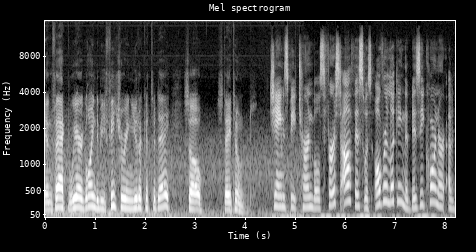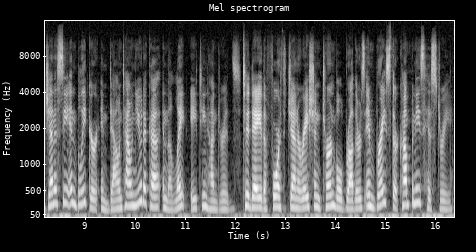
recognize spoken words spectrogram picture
In fact, we are going to be featuring Utica today, so stay tuned. James B. Turnbull's first office was overlooking the busy corner of Genesee and Bleecker in downtown Utica in the late 1800s. Today, the fourth generation Turnbull brothers embrace their company's history.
